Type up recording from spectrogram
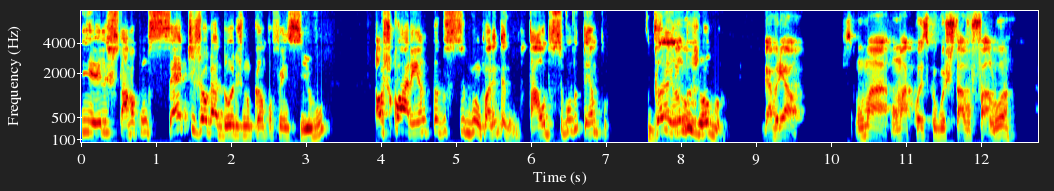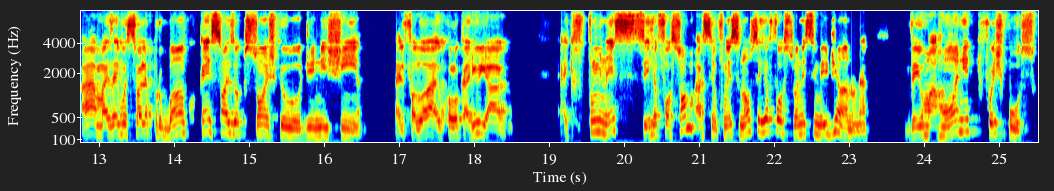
E ele estava com sete jogadores no campo ofensivo aos 40 do segundo, 40 tal do segundo tempo, ganhando o jogo. Gabriel, uma, uma coisa que o Gustavo falou. Ah, mas aí você olha para o banco, quem são as opções que o Diniz tinha? Aí ele falou: ah, eu colocaria o Iago é que o Fluminense se reforçou, assim, o Fluminense não se reforçou nesse meio de ano, né? Veio o Marrone, que foi expulso.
